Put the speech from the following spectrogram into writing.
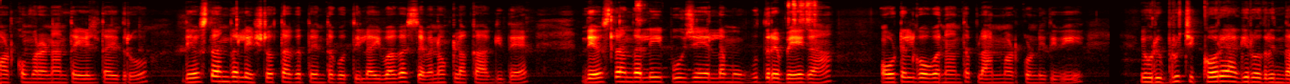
ಮಾಡ್ಕೊಂಬರೋಣ ಅಂತ ಹೇಳ್ತಾ ಇದ್ರು. ದೇವಸ್ಥಾನದಲ್ಲಿ ಎಷ್ಟೊತ್ತಾಗುತ್ತೆ ಅಂತ ಗೊತ್ತಿಲ್ಲ. ಇವಾಗ ಸೆವೆನ್ ಓ ಕ್ಲಾಕ್ ಆಗಿದೆ. ದೇವಸ್ಥಾನದಲ್ಲಿ ಪೂಜೆ ಎಲ್ಲ ಮುಗಿದ್ರೆ ಬೇಗ ಹೋಟೆಲ್ಗೆ ಹೋಗೋಣ ಅಂತ ಪ್ಲ್ಯಾನ್ ಮಾಡ್ಕೊಂಡಿದ್ದೀವಿ ಇವರಿಬ್ಬರು ಚಿಕ್ಕವರೇ ಆಗಿರೋದ್ರಿಂದ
